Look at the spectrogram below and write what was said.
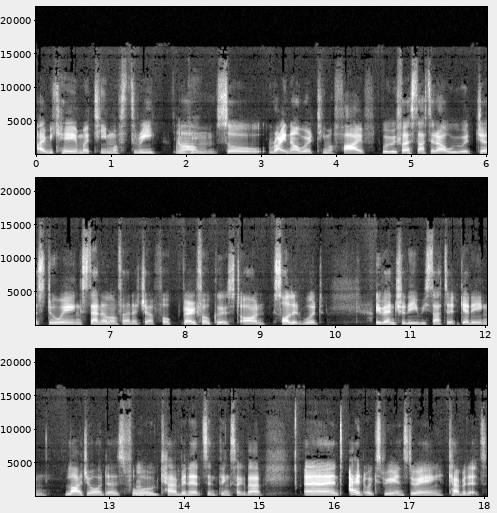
I became a team of three. Um, so right now we're a team of five. When we first started out, we were just doing standalone furniture, fo- very focused on solid wood. Eventually, we started getting large orders for cabinets and things like that. And I had no experience doing cabinets.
